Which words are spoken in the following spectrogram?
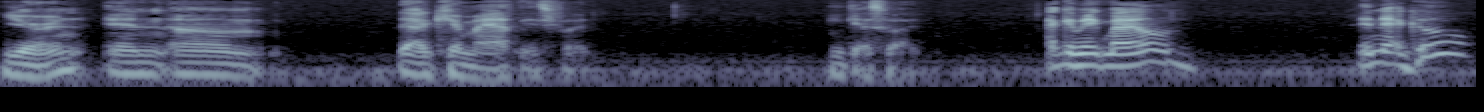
urine, and um, that'll cure my athlete's foot. And guess what? I can make my own. Isn't that cool?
